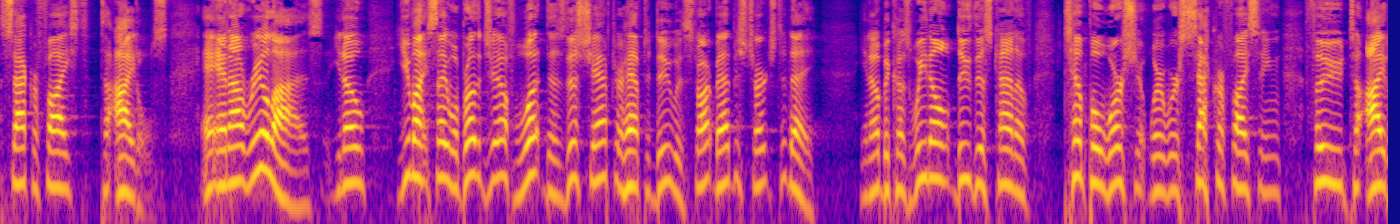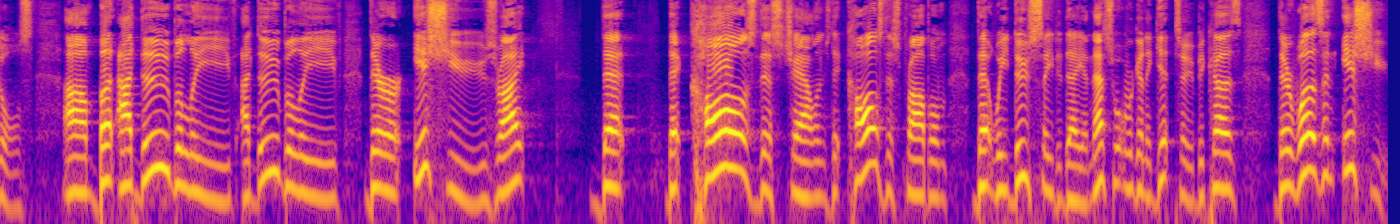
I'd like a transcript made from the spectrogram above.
sacrificed to idols. And I realize, you know, you might say, well, Brother Jeff, what does this chapter have to do with Start Baptist Church today? You know, because we don't do this kind of temple worship where we're sacrificing food to idols. Um, but I do believe, I do believe there are issues, right, that that cause this challenge, that cause this problem that we do see today. And that's what we're going to get to because there was an issue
